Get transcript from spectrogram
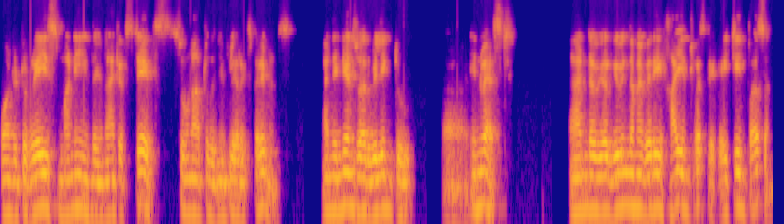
wanted to raise money in the United States soon after the nuclear experiments, and Indians were willing to uh, invest. And we were giving them a very high interest rate, 18%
